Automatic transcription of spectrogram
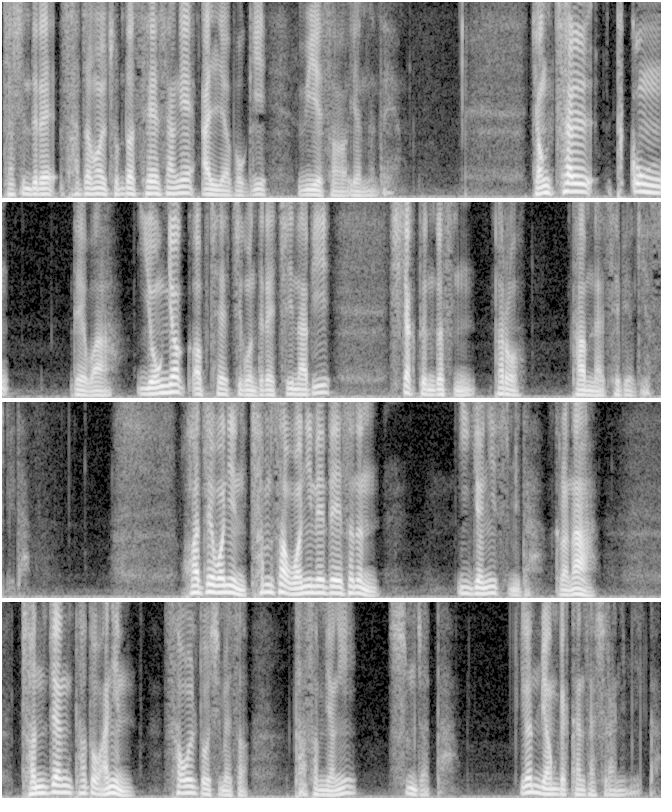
자신들의 사정을 좀 더 세상에 알려보기 위해서였는데요. 경찰 특공대와 용역 업체 직원들의 진압이 시작된 것은 바로 다음날 새벽이었습니다. 화재 원인, 참사 원인에 대해서는 이견이 있습니다. 그러나 전쟁터도 아닌 서울 도심에서 다섯 명이 숨졌다. 이건 명백한 사실 아닙니까?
